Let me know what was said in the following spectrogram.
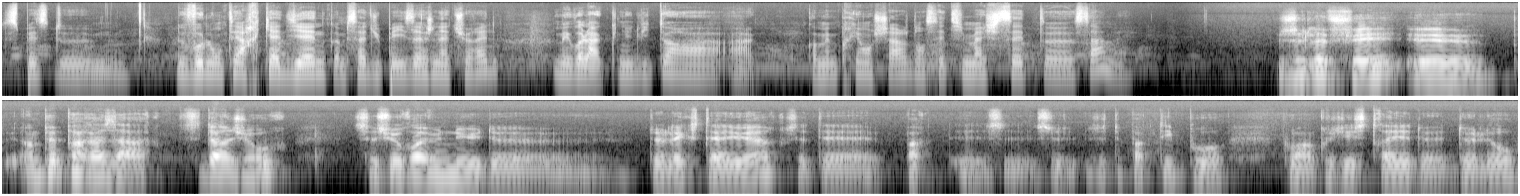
espèce de, de, volonté arcadienne comme ça du paysage naturel. Mais voilà, Knut Victor a, a quand même pris en charge dans cette image 7 ça. Mais... Je l'ai fait euh, un peu par hasard. C'est d'un jour, je suis revenu de, l'extérieur. J'étais par, parti pour, enregistrer de, l'eau,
